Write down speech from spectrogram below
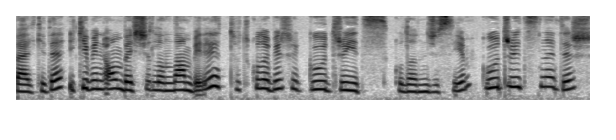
belki de 2015 yılından beri tutkulu bir Goodreads kullanıcısıyım. Goodreads nedir?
